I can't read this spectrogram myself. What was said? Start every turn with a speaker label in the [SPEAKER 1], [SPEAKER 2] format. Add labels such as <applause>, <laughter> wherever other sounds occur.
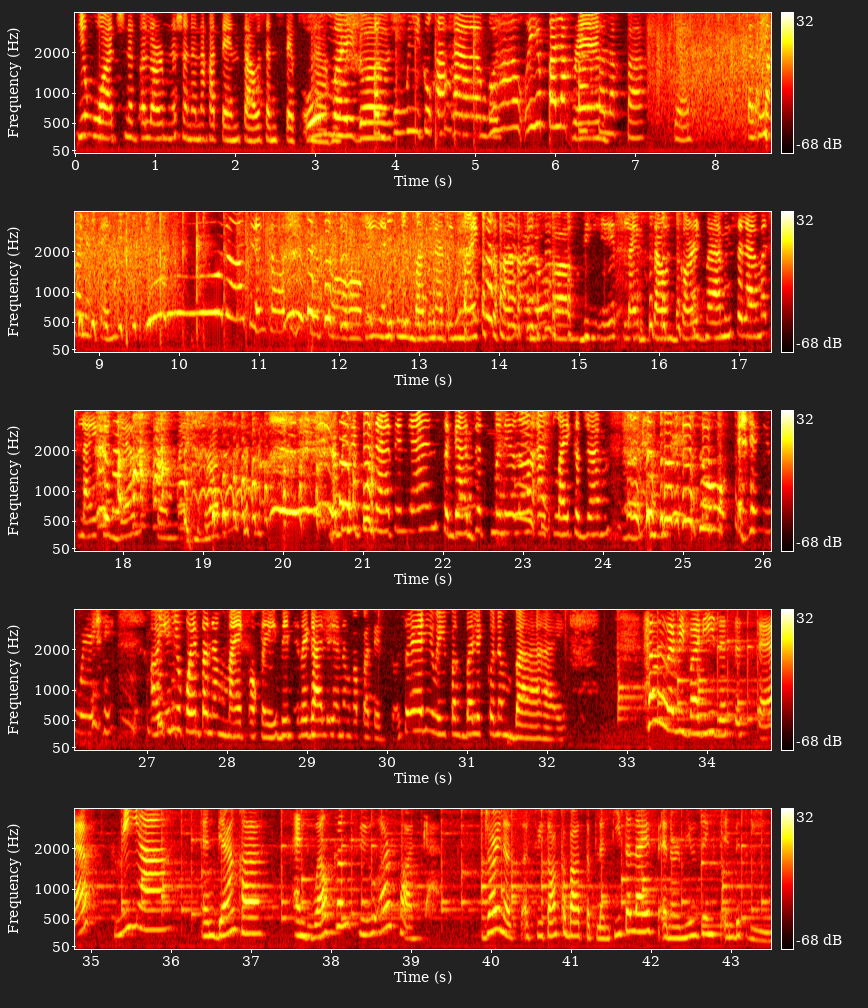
[SPEAKER 1] yung watch, nag-alarm na siya na naka 10,000 steps
[SPEAKER 2] oh
[SPEAKER 1] na ako.
[SPEAKER 2] my gosh.
[SPEAKER 1] Pag uwi ko kahapon,
[SPEAKER 3] Wow! Uy, yung palakpak,
[SPEAKER 1] Friend.
[SPEAKER 3] palakpak, Steph.
[SPEAKER 1] palakpakan natin. <laughs> Woo! Naka 10,000 steps. So, okay, yan po yung bago nating mic saka ano, uh, V8 live sound card. Maraming salamat, Leica Gems from my brother. <laughs> Nabili po natin yan sa Gadgets Manila at Leica Gems. <laughs> so, anyway, uh, yun yung kwento ng mic, okay? Bin- regalo yan ng kapatid ko. So, anyway, pagbalik ko ng bahay, Hello everybody, this is Steph,
[SPEAKER 3] Ria!
[SPEAKER 2] And Bianca,
[SPEAKER 1] and welcome to our podcast.
[SPEAKER 2] join us as we talk about the plantita life and our musings in between.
